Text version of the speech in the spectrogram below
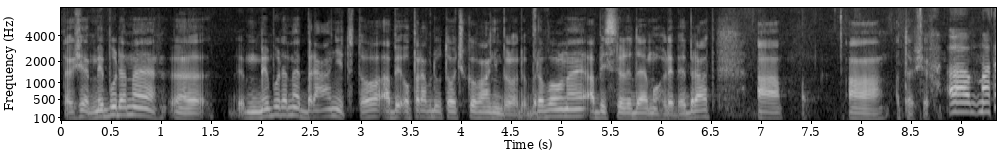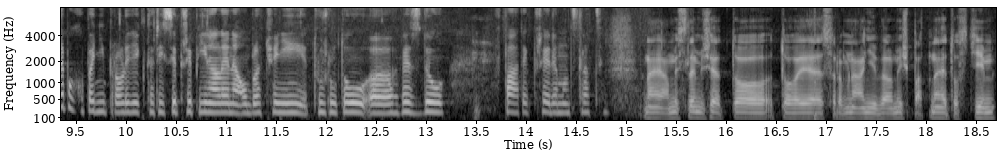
Takže my budeme, eh, my budeme bránit to, aby opravdu to očkování bylo dobrovolné, aby si lidé mohli vybrat a a, a to je všechno. Máte pochopení pro lidi, kteří si připínali na oblečení tu žlutou hvězdu v pátek při demonstraci? Ne, já myslím, že to, to je srovnání velmi špatné. To s tím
